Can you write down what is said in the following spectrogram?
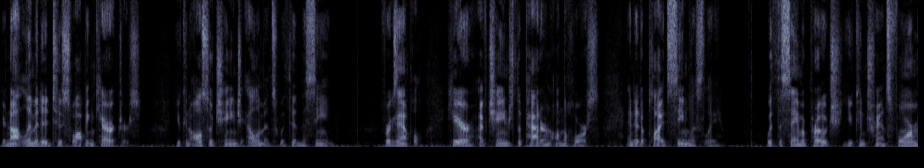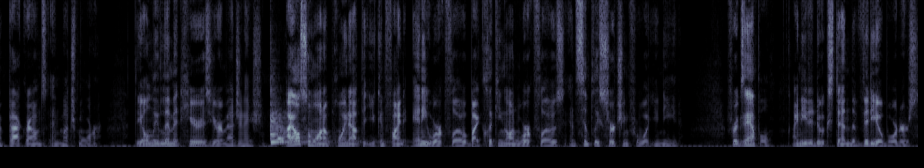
you're not limited to swapping characters. You can also change elements within the scene. For example, here I've changed the pattern on the horse, and it applied seamlessly. With the same approach, you can transform backgrounds and much more. The only limit here is your imagination. I also want to point out that you can find any workflow by clicking on Workflows and simply searching for what you need. For example, I needed to extend the video borders.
